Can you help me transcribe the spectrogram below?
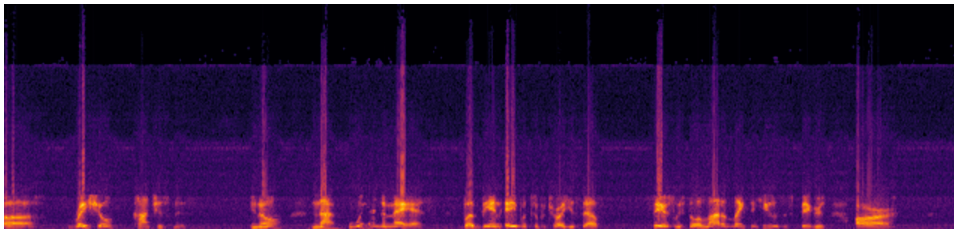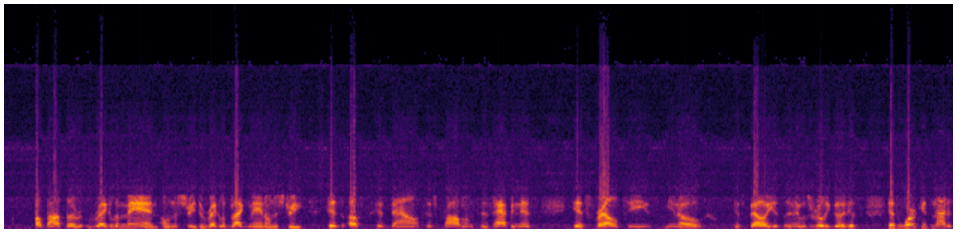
Uh, racial consciousness, you know, not wearing the mask, but being able to portray yourself seriously. So a lot of Langston Hughes' figures are about the regular man on the street, the regular black man on the street, his ups, his downs, his problems, his happiness, his frailties, you know, his failures, and it was really good. His his work is not as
